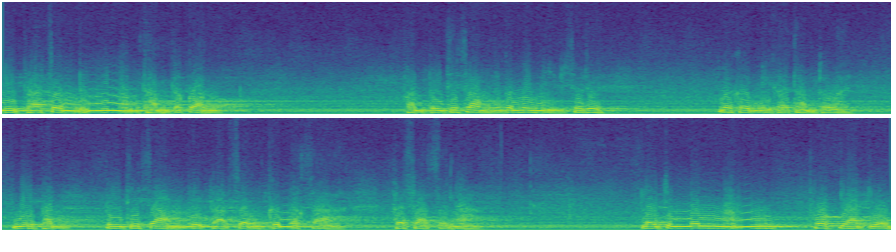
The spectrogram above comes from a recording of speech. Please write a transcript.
มีพระสงฆ์ดึงนี้นำทำแต่ก่อน พันปีที่สองนี่ก็ไม่มีใช่ไหมไม่เคยมีใครทำเท่าไหร่ มีพันปีที่สามมีพระสงฆ์ขึ้นรักษาพระศาสนา เราจึงเน้นนำพวกญาติโยม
